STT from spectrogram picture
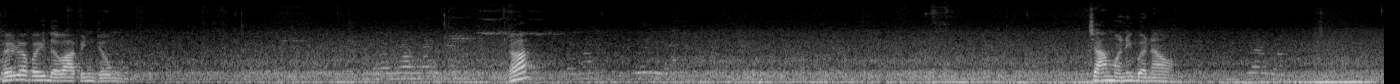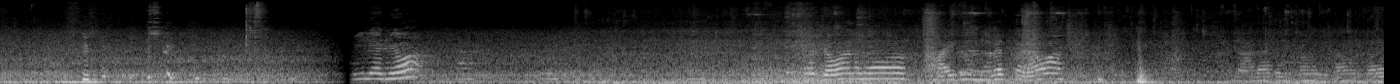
ખાઈ પછી દવા આપીને જવું હા? ચા મની બનાવો. પી જવાનું બાઈકનું મુહૂર્ત કઢાવવા. દાદા ઉતાવળ કરે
